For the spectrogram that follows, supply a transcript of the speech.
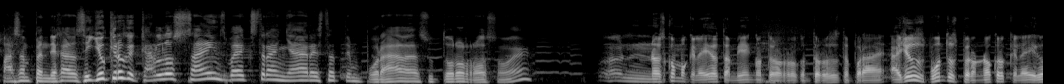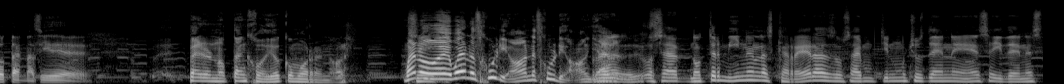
pasan pendejadas. Sí, yo creo que Carlos Sainz va a extrañar esta temporada su toro roso, ¿eh? No es como que le ha ido tan bien con Toro, con Toro Rosso temporada. Ha hecho sus puntos, pero no creo que le haya ido tan así de... Pero no tan jodido como Renault. Bueno, Sí. eh, bueno, es Julián, es Julián. Ya. Real- O sea, no terminan las carreras, o sea, tienen muchos DNS y DNS,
